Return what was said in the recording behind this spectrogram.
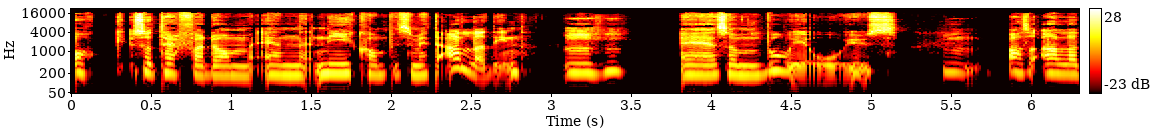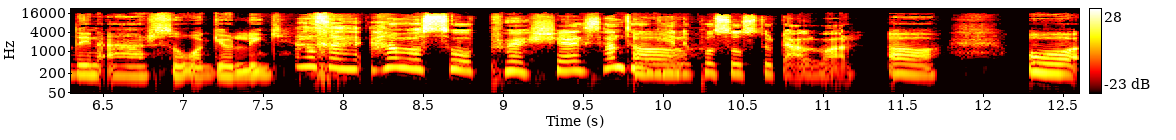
Och så träffar de en ny kompis som heter Aladdin. Mhm. Eh, som bor i Åhus. Mm. Alltså Aladdin är så gullig. Alltså, han var så precious. Han tog Ja. henne på så stort allvar. Ja, och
